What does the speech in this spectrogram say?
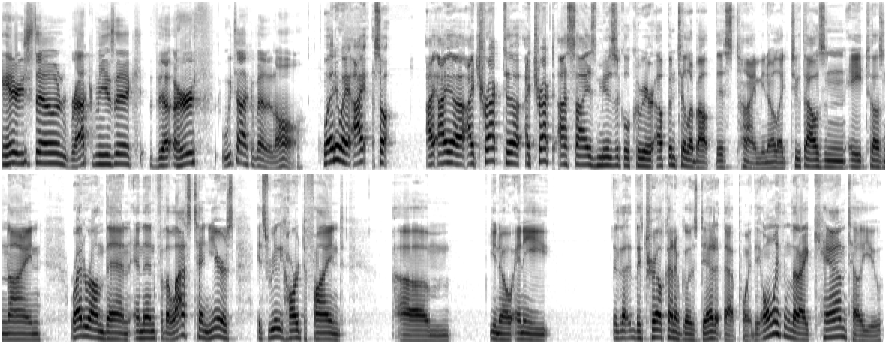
Anarchy Stone, rock music, the Earth. We talk about it all. well anyway i so i i, uh, I tracked uh, i tracked asai's musical career up until about this time you know like 2008 2009 right around then and then for the last 10 years it's really hard to find um you know any the, the trail kind of goes dead at that point. The only thing that I can tell you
